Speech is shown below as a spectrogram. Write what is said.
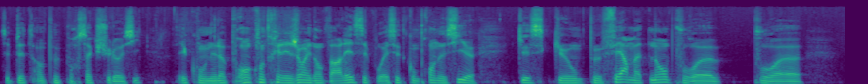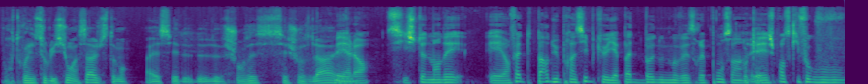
C'est peut-être un peu pour ça que je suis là aussi et qu'on est là pour rencontrer les gens et d'en parler. C'est pour essayer de comprendre aussi euh, qu'est-ce qu'on peut faire maintenant pour pour pour trouver une solution à ça justement, à essayer de, de, de changer ces choses-là. Mais et- alors, si je te demandais, et en fait, part du principe qu'il n'y a pas de bonne ou de mauvaise réponse, hein, Ok. et je pense qu'il faut que vous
